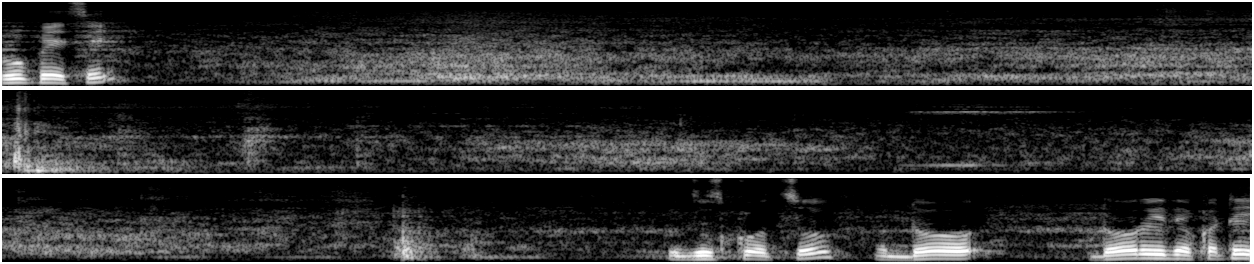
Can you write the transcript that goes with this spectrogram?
రూపేసి చూసుకోవచ్చు. డోర్ డోర్ ఇది ఒకటి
